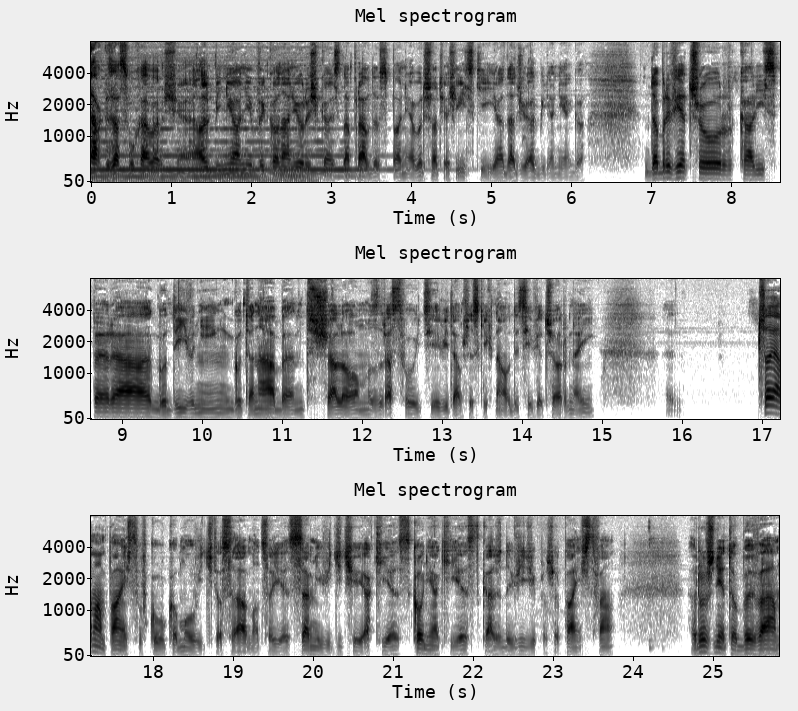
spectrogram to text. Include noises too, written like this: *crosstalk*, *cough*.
Tak, zasłuchałem się. Albinioni w wykonaniu Ryśka jest naprawdę wspaniały. Ryszard Jasiński i Adagio Albinioniego. Dobry wieczór, Kalispera, good evening, guten Abend, shalom, zdrastwujcie, witam wszystkich na audycji wieczornej. Co ja mam Państwu w kółko mówić? To samo, co jest. Sami widzicie, jak jest. Koniak jest, każdy widzi, proszę Państwa. Różnie to bywa,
